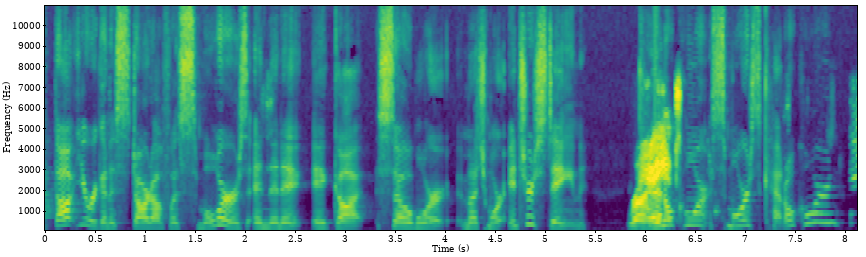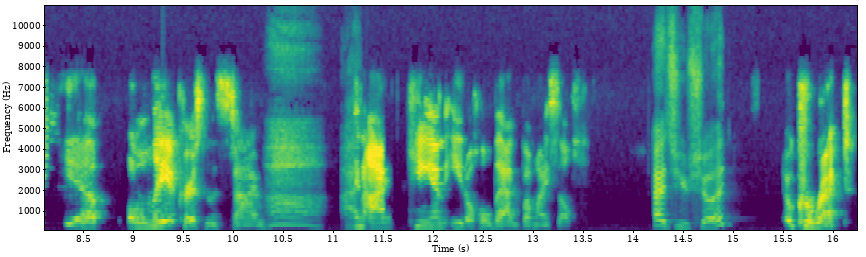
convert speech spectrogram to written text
thought you were going to start off with s'mores and then it, it got so more much more interesting. Right? Kettle corn, s'mores kettle corn? Yep. Only at Christmas time. I, And I can eat a whole bag by myself. as you should. Oh, correct.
